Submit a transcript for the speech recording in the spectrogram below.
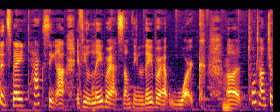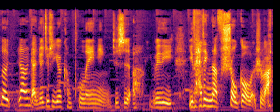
It's very taxing 啊！If you labor at something, labor at work，、呃，通常这个让人感觉就是 you're complaining，就是啊、really you've had enough，受够了是吧？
